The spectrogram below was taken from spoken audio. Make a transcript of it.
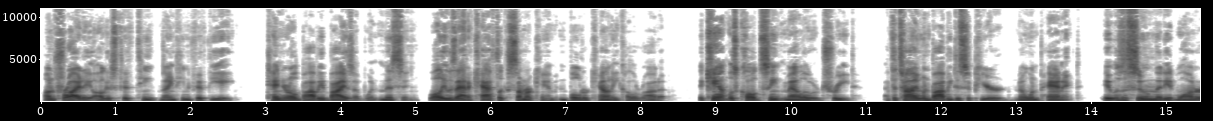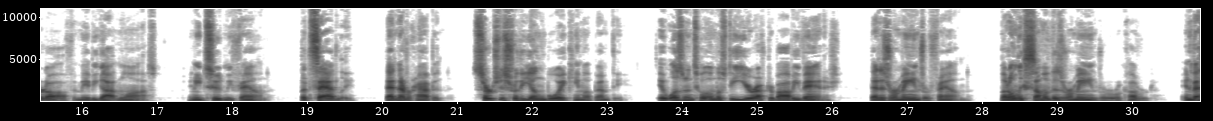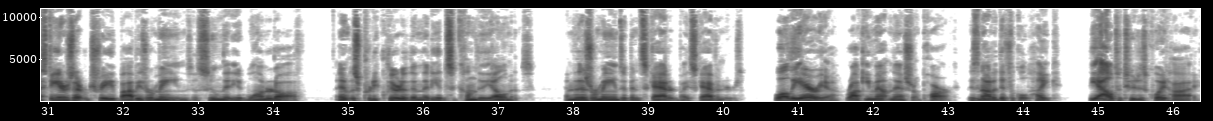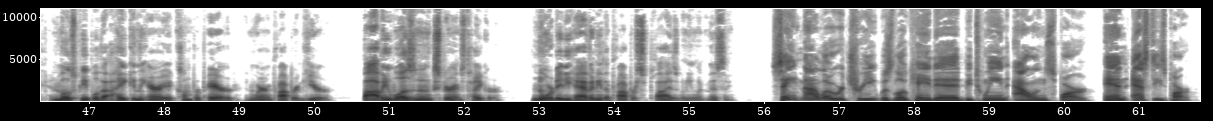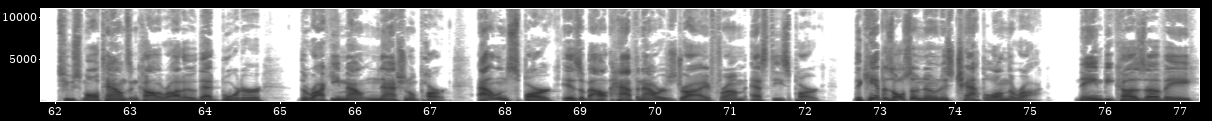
On Friday, August 15th, 1958, 10 year old Bobby Bizup went missing while he was at a Catholic summer camp in Boulder County, Colorado. The camp was called St. Malo Retreat. At the time when Bobby disappeared, no one panicked. It was assumed that he had wandered off and maybe gotten lost, and he'd soon be found. But sadly, that never happened. Searches for the young boy came up empty. It wasn't until almost a year after Bobby vanished that his remains were found, but only some of his remains were recovered. Investigators that retrieved Bobby's remains assumed that he had wandered off and it was pretty clear to them that he had succumbed to the elements, and that his remains have been scattered by scavengers. While the area, Rocky Mountain National Park, is not a difficult hike, the altitude is quite high, and most people that hike in the area come prepared and wearing proper gear. Bobby wasn't an experienced hiker, nor did he have any of the proper supplies when he went missing. St. Malo Retreat was located between Allenspark and Estes Park, two small towns in Colorado that border the Rocky Mountain National Park. Allenspark is about half an hour's drive from Estes Park. The camp is also known as Chapel on the Rock, named because of a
